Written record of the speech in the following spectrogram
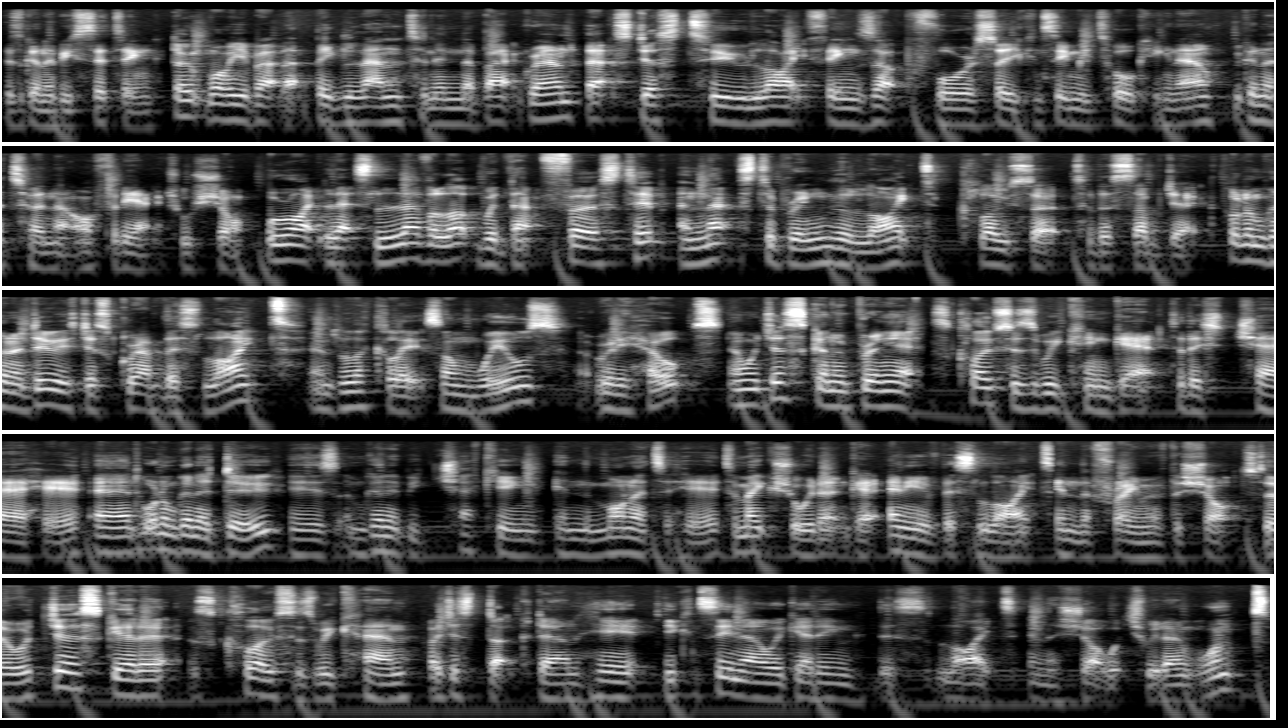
is going to be sitting. Don't worry about that big lantern in the background. That's just to light things up for us so you can see me talking now. We're going to turn that off for the actual shot. All right, let's level up with that first tip, and that's to bring the light closer to the subject. What I'm going to do is just grab this light, and luckily it's on wheels. That really helps. And we're just going to bring it as close as we can get to this chair here. And what I'm going to do is I'm going to be checking in the monitor here to make sure we don't get any of this light in the frame of the shot. So we'll just get it as close as we can. If I just duck down here, you can see now we're getting this light in the shot, which we don't want.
